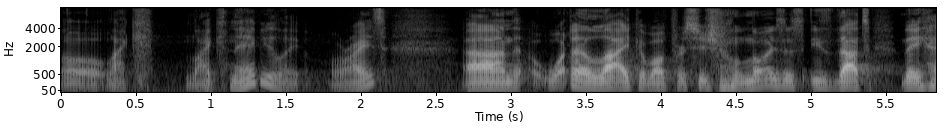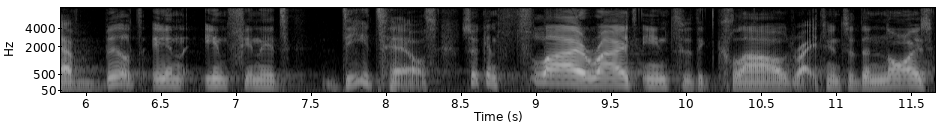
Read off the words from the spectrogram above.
uh, like, like nebulae, all right? And what I like about procedural noises is that they have built-in infinite details. So you can fly right into the cloud, right into the noise,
